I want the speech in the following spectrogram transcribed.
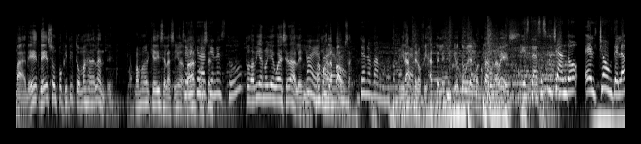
Va, de, de eso un poquitito más adelante. Vamos a ver qué dice la señora. Va a Chele, dar ¿qué edad consejo. tienes tú? Todavía no llego a esa edad, Leslie. Vaya, Vamos a la pausa. vaya. Ya nos vamos a comercial. Mira, pero fíjate, Leslie, yo te voy a contar una vez. Estás escuchando el show de la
